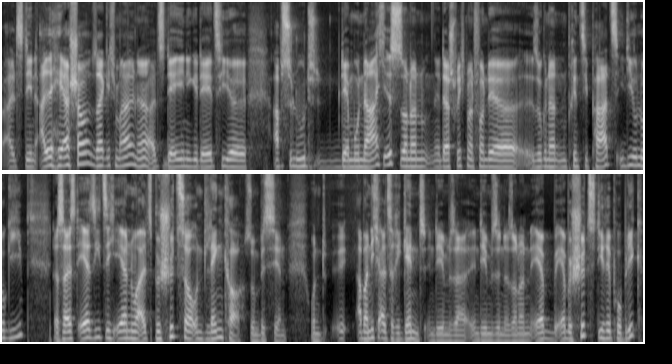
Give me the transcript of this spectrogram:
als den Allherrscher, sag ich mal, ne, als derjenige, der jetzt hier absolut der Monarch ist, sondern da spricht man von der sogenannten Prinzipatideologie. Das heißt, er sieht sich eher nur als Beschützer und Lenker, so ein bisschen. Und, äh, aber nicht als Regent in dem, in dem Sinne, sondern er, er beschützt die Republik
